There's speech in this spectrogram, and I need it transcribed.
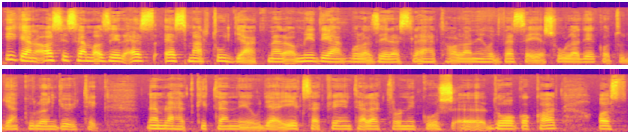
Igen, azt hiszem azért ezt, ezt már tudják, mert a médiákból azért ezt lehet hallani, hogy veszélyes hulladékot ugye külön gyűjtik nem lehet kitenni ugye jégszekrényt, elektronikus dolgokat, azt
